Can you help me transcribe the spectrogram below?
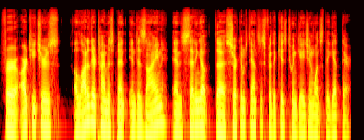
For our teachers, a lot of their time is spent in design and setting up the circumstances for the kids to engage in once they get there.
